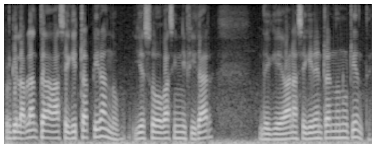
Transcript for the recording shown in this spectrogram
Porque la planta va a seguir transpirando y eso va a significar de que van a seguir entrando nutrientes.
